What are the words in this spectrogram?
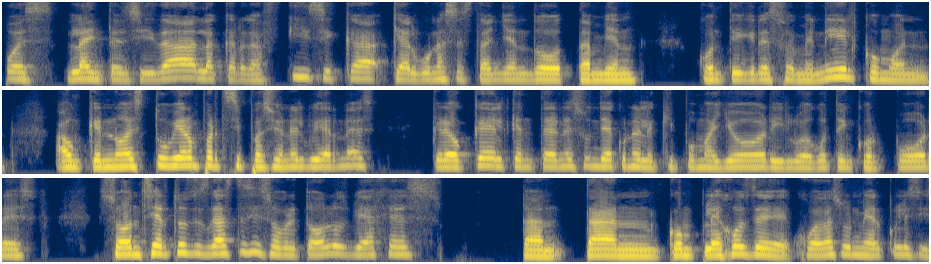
pues la intensidad, la carga física, que algunas están yendo también con Tigres femenil, como en, aunque no estuvieron participación el viernes, creo que el que entrenes un día con el equipo mayor y luego te incorpores, son ciertos desgastes y sobre todo los viajes tan, tan complejos de juegas un miércoles y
